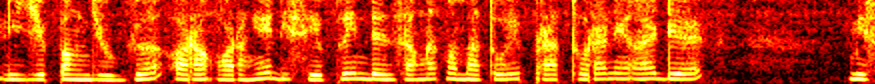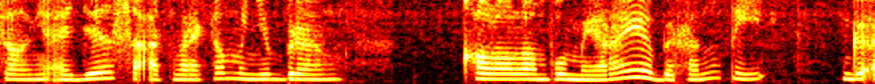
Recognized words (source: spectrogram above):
Di Jepang juga orang-orangnya disiplin dan sangat mematuhi peraturan yang ada. Misalnya aja saat mereka menyeberang, kalau lampu merah ya berhenti. Gak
